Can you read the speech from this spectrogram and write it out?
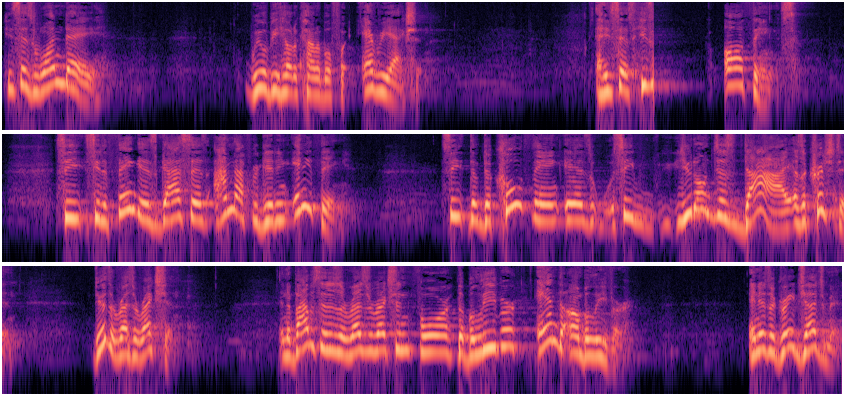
He says one day we will be held accountable for every action. And he says he's all things. See, see, the thing is, God says, I'm not forgetting anything. See, the, the cool thing is, see, you don't just die as a Christian. There's a resurrection. And the Bible says there's a resurrection for the believer and the unbeliever. And there's a great judgment.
